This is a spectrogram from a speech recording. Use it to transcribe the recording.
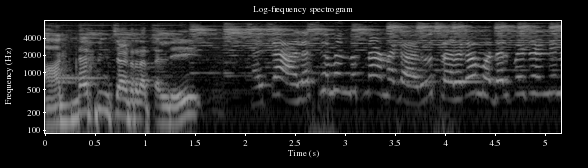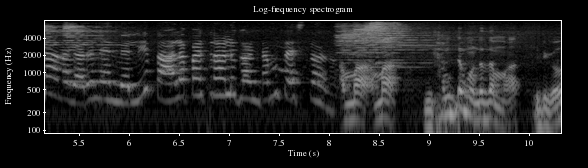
ఆజ్ఞాపించాడు రా తల్లి. అయితే ఆలస్యం ఎందుకు నాన్నగారు? త్వరగా మొదలు పెట్టండి నాన్నగారు. నేను వెళ్ళి తాళపత్రాలు గంటము తెస్తాను. అమ్మా అమ్మా ఇంకంతం ఉండదమ్మా. ఇదిగో.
